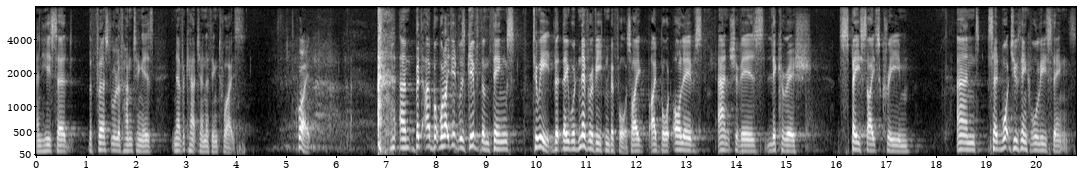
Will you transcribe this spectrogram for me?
And he said, The first rule of hunting is never catch anything twice. Quite. Um, but, I, but what I did was give them things to eat that they would never have eaten before. So I, I bought olives, anchovies, licorice, space ice cream, and said, What do you think of all these things?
